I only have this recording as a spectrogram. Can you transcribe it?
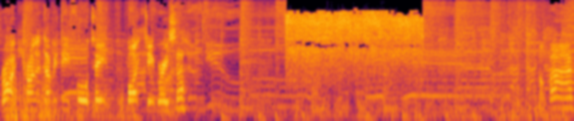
Right, trying the WD-40 bike degreaser. Not bad.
